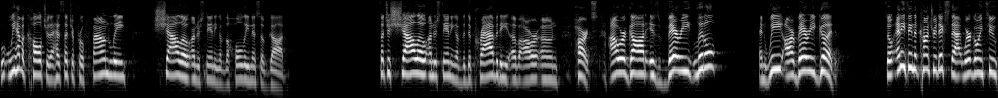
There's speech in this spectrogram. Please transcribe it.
We have a culture that has such a profoundly shallow understanding of the holiness of God such a shallow understanding of the depravity of our own hearts. Our God is very little, and we are very good. So, anything that contradicts that, we're going to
